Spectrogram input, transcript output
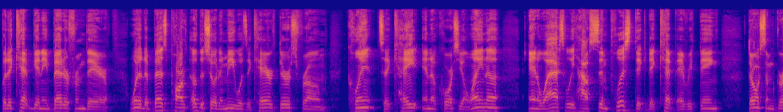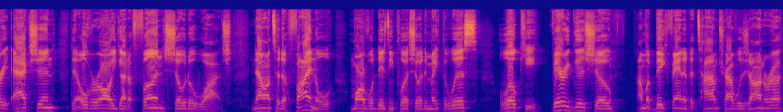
But it kept getting better from there. One of the best parts of the show to me was the characters from Clint to Kate and of course Yelena. And lastly, how simplistic they kept everything, throwing some great action. Then overall, you got a fun show to watch. Now onto the final Marvel Disney Plus show to make the list. Loki, very good show. I'm a big fan of the time travel genre.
